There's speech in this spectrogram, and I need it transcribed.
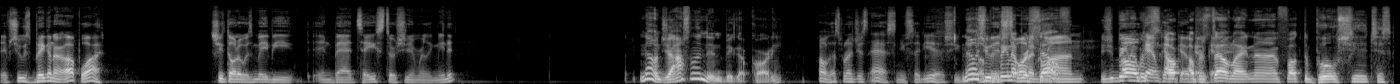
If she was bigging her up, why? She thought it was maybe in bad taste, or she didn't really mean it. No, Joseline didn't big up Cardi. Oh, that's what I just asked, and you said yeah. She No, she was bigging up herself. She was bigging Oh, up, okay, her- okay, okay, up okay, herself, okay. like, nah, fuck the bullshit. Just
